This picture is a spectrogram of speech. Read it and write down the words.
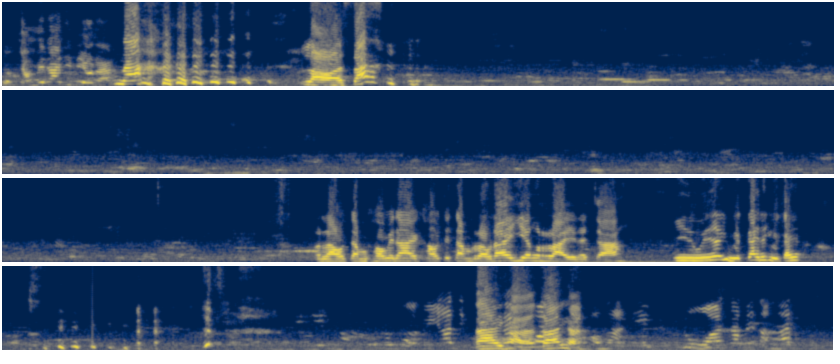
จดจำไม่ได้ทีเดียวนะ นะ หล่อซะ เราจำเขาไม่ได้เขาจะจำเราได้เยี่ยงไรนะจ๊ะอยู่เนี่ยอยู่ใกล้นะอยู่ใกล้ ขออ นุญาตจริงๆได้ค่ะได้ค่ะ ของหลานที่หนูอะจะไม่สามารถ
